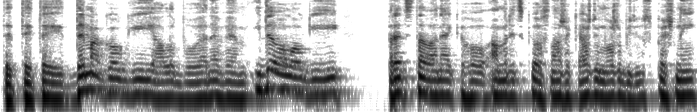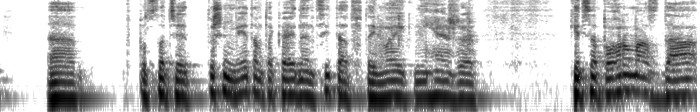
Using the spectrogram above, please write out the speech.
tej, tej, tej demagógii alebo, ja neviem, ideológii, predstava nejakého amerického sna, že každý môže byť úspešný. V podstate, tuším, je tam taká jeden citát v tej mojej knihe, že keď sa pohroma zdá e,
